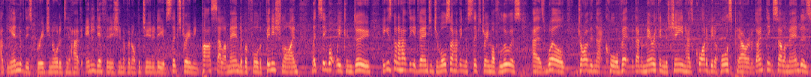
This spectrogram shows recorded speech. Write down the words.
at the end of this bridge in order to have any definition of an opportunity of slipstreaming past Salamander before the finish line. Let's see what we can do. He is going to have the advantage of also having the slipstream off Lewis as well, driving that Corvette, but that American machine has quite a bit of horsepower, and I don't think Salamander's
